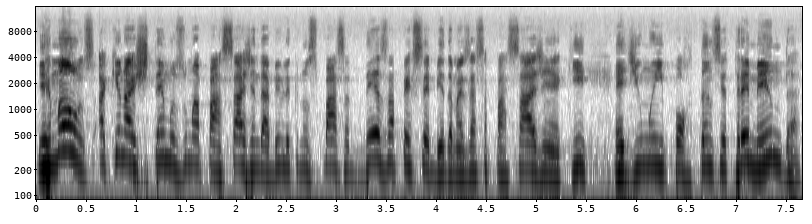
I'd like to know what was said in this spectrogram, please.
Irmãos, aqui nós temos uma passagem da Bíblia que nos passa desapercebida, mas essa passagem aqui é de uma importância tremenda.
